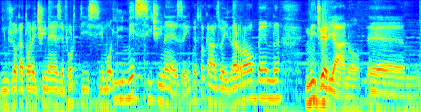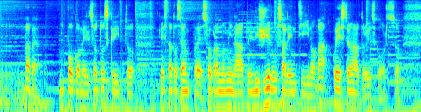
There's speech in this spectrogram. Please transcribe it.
un, giocatore cinese fortissimo, il Messi cinese, in questo caso è il Robin nigeriano. Eh, vabbè, un po' come il sottoscritto che è stato sempre soprannominato il Girusalentino, ma questo è un altro discorso.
